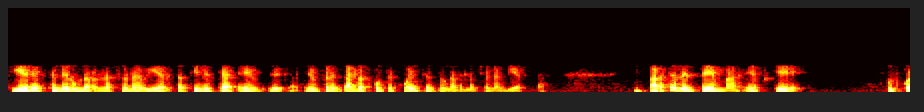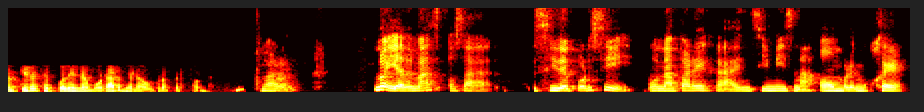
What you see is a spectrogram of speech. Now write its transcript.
quieres tener una relación abierta, tienes que eh, eh, enfrentar las consecuencias de una relación abierta. Y parte del tema es que pues cualquiera se puede enamorar de la otra persona. Claro. No, y además, o sea, si de por sí una pareja en sí misma, hombre, mujer,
